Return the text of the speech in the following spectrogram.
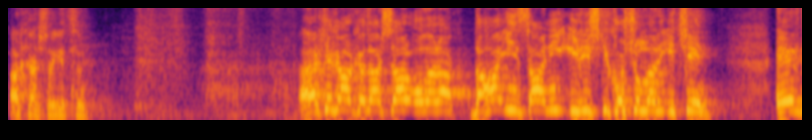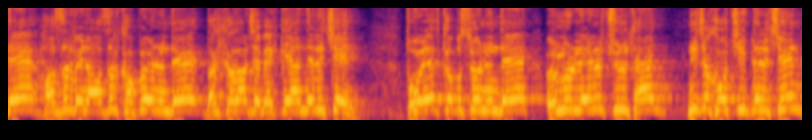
Arkadaşlar getirin. Erkek arkadaşlar olarak daha insani ilişki koşulları için, evde hazır ve nazır kapı önünde dakikalarca bekleyenler için, tuvalet kapısı önünde ömürlerini çürüten nice koç yiğitler için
